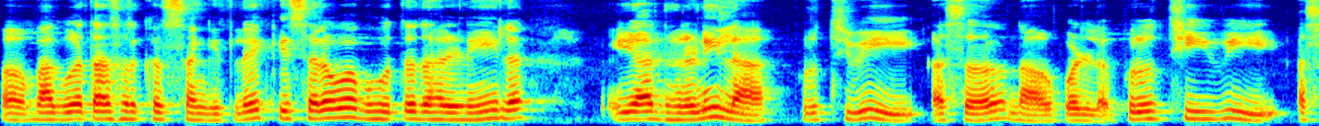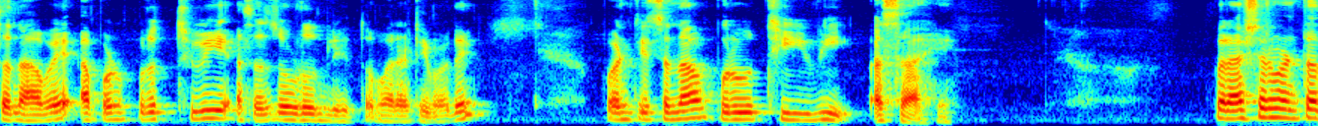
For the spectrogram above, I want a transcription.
भागवतासारखंच सांगितलं आहे की सर्व भूतधारणीला या धरणीला पृथ्वी असं नाव पडलं. पृथ्वी असं नाव आहे. आपण पृथ्वी असं जोडून लिहितो मराठीमध्ये. पण तिचं नाव पृथ्वी असं आहे. पराशर म्हणतात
